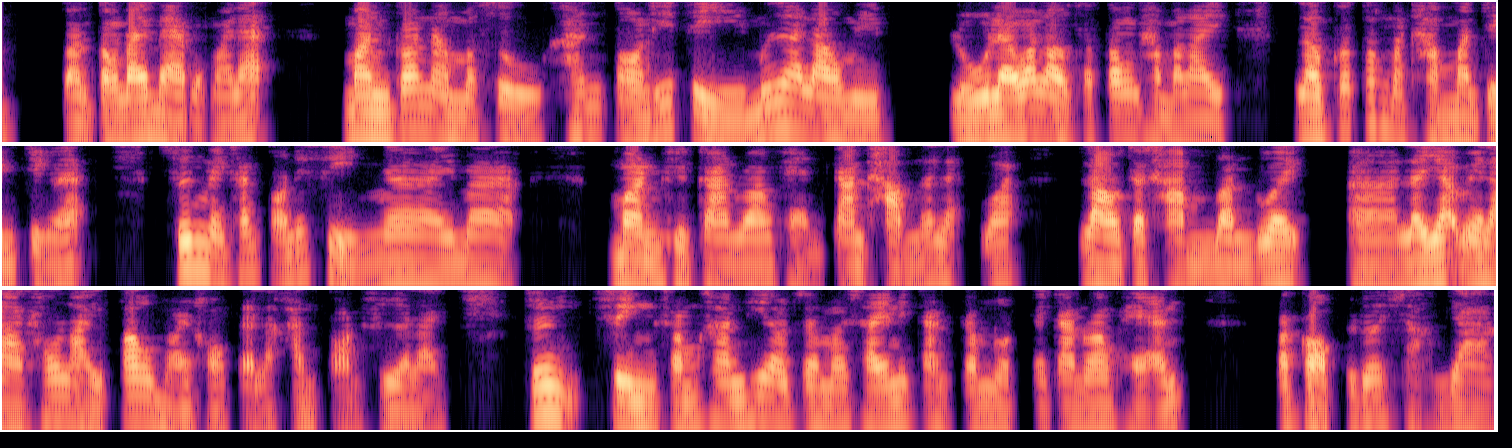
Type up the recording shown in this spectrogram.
3ตอนต้องได้แบบออกมาแล้ว มันก็นำมาสู่ขั้นตอนที่ 4 เมื่อเรามีรู้แล้วว่าเราจะต้องทำอะไร เราก็ต้องมาทำมันจริง ๆ แล้ว ซึ่งในขั้นตอนที่ 4 ง่ายมาก มันคือการวางแผนการทำนั่นแหละว่าเราจะทำมันด้วยระยะเวลาเท่าไหร่เป้าหมายของแต่ละขั้นตอนคืออะไร ซึ่งสิ่งสำคัญที่เราจะมาใช้ในการกำหนดในการวางแผนประกอบไปด้วย 3 อย่าง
